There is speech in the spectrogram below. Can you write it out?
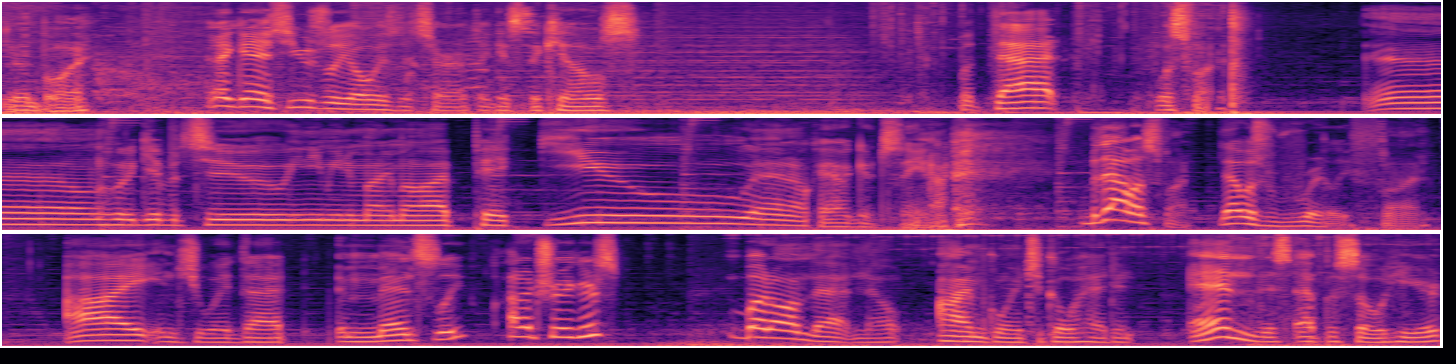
Oh boy. And again, it's usually always the turret that gets the kills. But that was fun. Uh, I don't know who to give it to. Eeny, meeny, miny, mo. I pick you. And okay, I'll give it to Cena. But that was fun. That was really fun. I enjoyed that immensely. A lot of triggers. But on that note, I'm going to go ahead and end this episode here.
